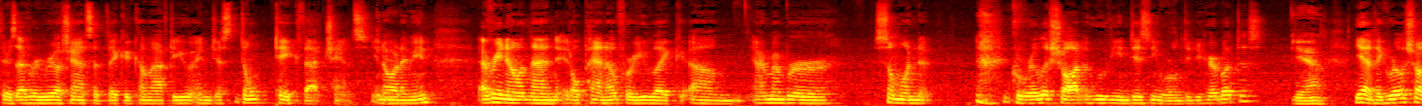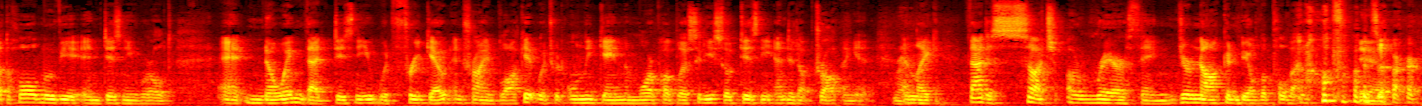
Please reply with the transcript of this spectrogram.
there's every real chance that they could come after you and just don't take that chance. You know Yeah. what I mean? Every now and then it'll pan out for you. Like um, I remember someone guerrilla shot a movie in Disney World. Did you hear about this? Yeah. Yeah, they guerrilla shot the whole movie in Disney World, and knowing that Disney would freak out and try and block it, which would only gain them more publicity, so Disney ended up dropping it. Right. And like that is such a rare thing. You're not going to be able to pull that off. Yeah.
